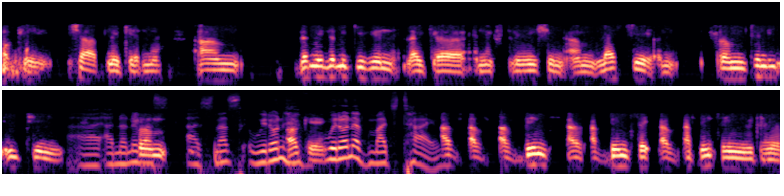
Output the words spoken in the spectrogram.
Okay, sharp, Naked. na. Um, let me let me give you an, like uh, an explanation. Um, last year, um, from 2018, Uh, anonymous, as not, we don't have Okay. we don't have much time. I've I've I've been I've, I've been say, I've I've been staying with her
